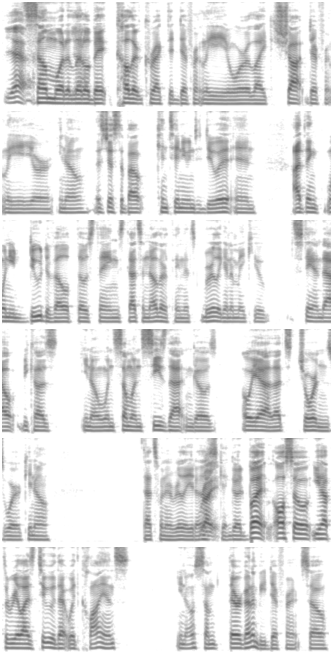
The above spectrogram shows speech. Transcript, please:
Yeah. somewhat a Yeah. little bit color corrected differently or like shot differently or you know it's just about continuing to do it and i think when you do develop those things that's another thing that's really going to make you stand out because you know, when someone sees that and goes, "Oh yeah, that's Jordan's work," you know, that's when it really does Right. get good. But also, you have to realize too that with clients, you know, some they're going to be different. So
